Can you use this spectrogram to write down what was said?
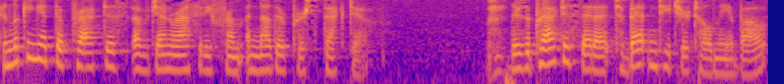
And looking at the practice of generosity from another perspective, there's a practice that a Tibetan teacher told me about,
